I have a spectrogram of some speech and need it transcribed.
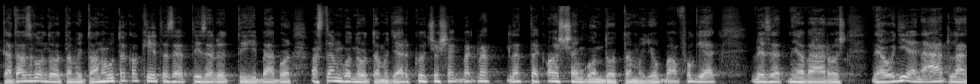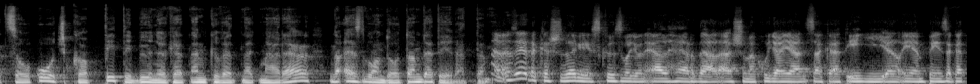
Tehát azt gondoltam, hogy tanultak a 2010 előtti hibából, azt nem gondoltam, hogy erkölcsösebbek lettek, azt sem gondoltam, hogy jobban fogják vezetni a várost, de hogy ilyen átlátszó, ócska, piti bűnöket nem követnek már el, na ezt gondoltam, de tévedtem. Nem, ez érdekes az egész közvagyon elherdálása, meg hogyan játszák át így ilyen, ilyen pénzeket,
